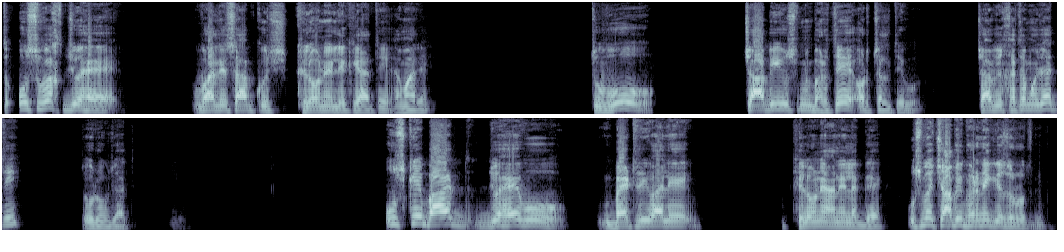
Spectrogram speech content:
تو اس وقت جو ہے، والد صاحب کچھ کھلونے لے کے آتے ہمارے۔ تو وہ چابی اس میں بھرتے اور چلتے وہ۔ چابی ختم ہو جاتی تو رک جاتی اس کے بعد جو ہے وہ بیٹری والے کھلونے آنے لگ گئے۔ اس میں چابی بھرنے کی ضرورت نہیں۔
